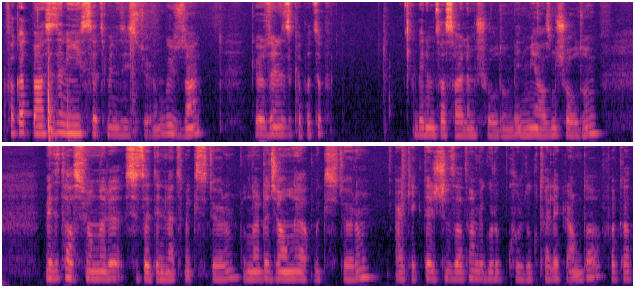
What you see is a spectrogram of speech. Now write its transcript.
Fakat ben sizin iyi hissetmenizi istiyorum. Bu yüzden gözlerinizi kapatıp benim tasarlamış olduğum, benim yazmış olduğum meditasyonları size dinletmek istiyorum. Bunları da canlı yapmak istiyorum. Erkekler için zaten bir grup kurduk Telegram'da. Fakat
